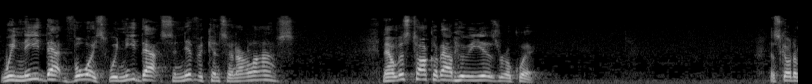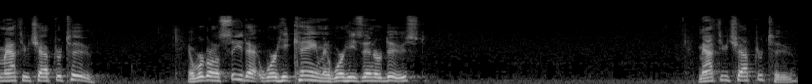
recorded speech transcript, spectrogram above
We need that voice. We need that significance in our lives. Now let's talk about who He is real quick. Let's go to Matthew chapter 2. And we're going to see that where He came and where He's introduced. Matthew chapter 2.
